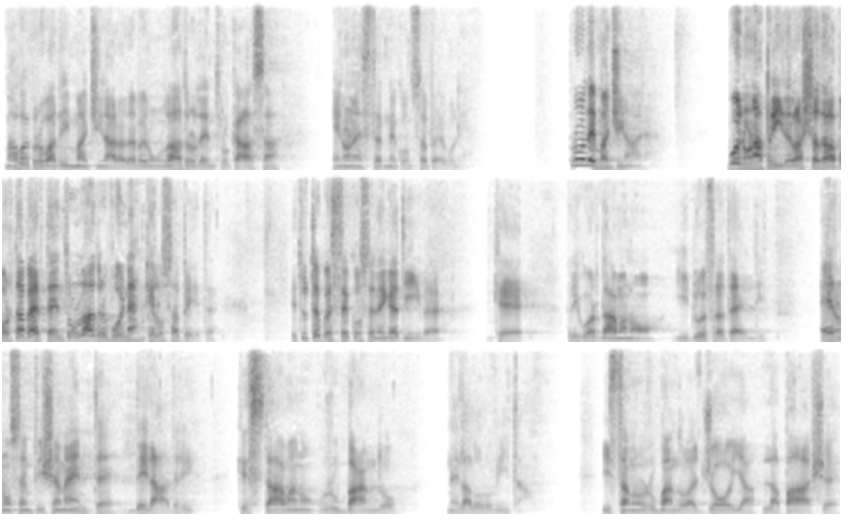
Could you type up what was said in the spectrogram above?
Ma voi provate a immaginare ad avere un ladro dentro casa e non esserne consapevoli. Provate a immaginare. Voi non aprite, lasciate la porta aperta, entra un ladro e voi neanche lo sapete. E tutte queste cose negative che riguardavano i due fratelli erano semplicemente dei ladri che stavano rubando nella loro vita. Gli stavano rubando la gioia, la pace,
